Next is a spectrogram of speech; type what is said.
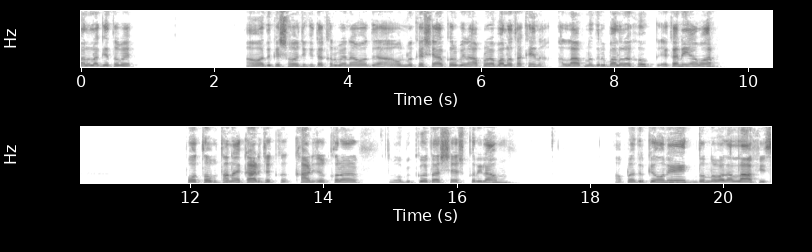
ভালো লাগে, তবে আমাদেরকে সহযোগিতা করবেন, আমাদের, অন্যকে শেয়ার করবেন। আপনারা ভালো থাকেন, আল্লাহ আপনাদের ভালো রাখুক। এখানেই আমার প্রথম থানায় কার্য কার্য করার অভিজ্ঞতা শেষ করিলাম। আপনাদেরকে অনেক ধন্যবাদ। আল্লাহ হাফিজ।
